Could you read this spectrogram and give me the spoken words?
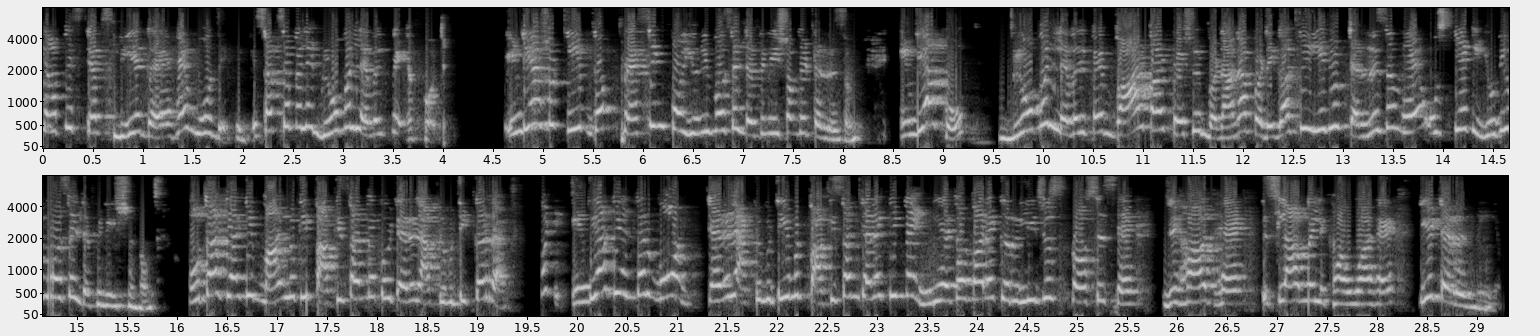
यहाँ पे स्टेप्स लिए गए हैं, वो देखेंगे। सबसे पहले ग्लोबल लेवल पे effort India should keep the pressing for universal definition of the terrorism India को ग्लोबल लेवल पे बार बार प्रेशर बनाना पड़ेगा कि ये जो टेररिज्म है, उसकी एक यूनिवर्सल डेफिनेशन हो। होता क्या कि मान लो कि पाकिस्तान में कोई टेरर एक्टिविटी कर रहा है बट इंडिया के अंदर वो टेरर एक्टिविटी है बट पाकिस्तान कह रहा है कि नहीं ये तो हमारा एक रिलीजियस प्रोसेस है जिहाद है इस्लाम में लिखा हुआ है, ये टेरर नहीं है।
